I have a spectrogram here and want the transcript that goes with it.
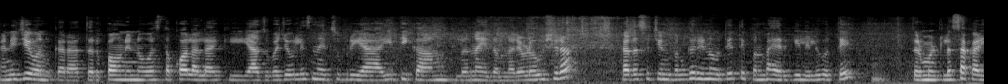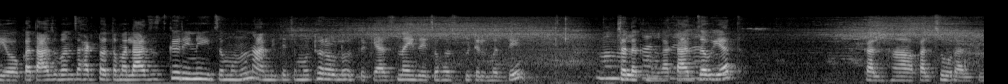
आणि जेवण करा. तर पावणे नऊ वाजता कॉल आला की आजोबा जेवलेच नाही सुप्रिया. येते का? म्हटलं नाही जमणार. एवढा उशिरा. का आता सचिन पण घरी नव्हते ते पण बाहेर गेलेले होते. तर म्हटलं सकाळी यावं का? आजोबांचा हट्ट होता मला आजच घरी न्यायचं म्हणून आम्ही त्याच्यामुळे ठरवलं होतं की आज नाही जायचं हॉस्पिटलमध्ये चलत मग आता आज जाऊयात. काल हां काल चोर आलते.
